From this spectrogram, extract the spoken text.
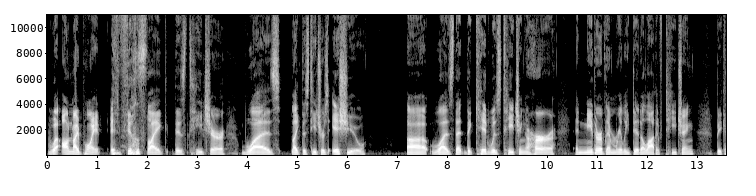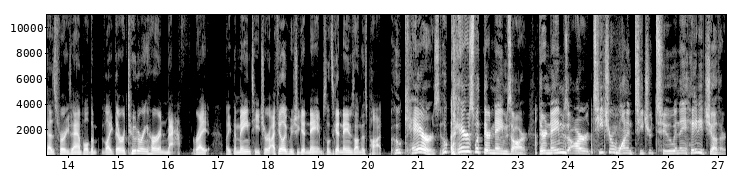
what on my point, it feels like this teacher was like this teacher's issue uh, was that the kid was teaching her, and neither of them really did a lot of teaching. Because, for example, the like they were tutoring her in math, right? Like the main teacher. I feel like we should get names. Let's get names on this pod. Who cares? Who cares what their names are? Their names are teacher one and teacher two, and they hate each other.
